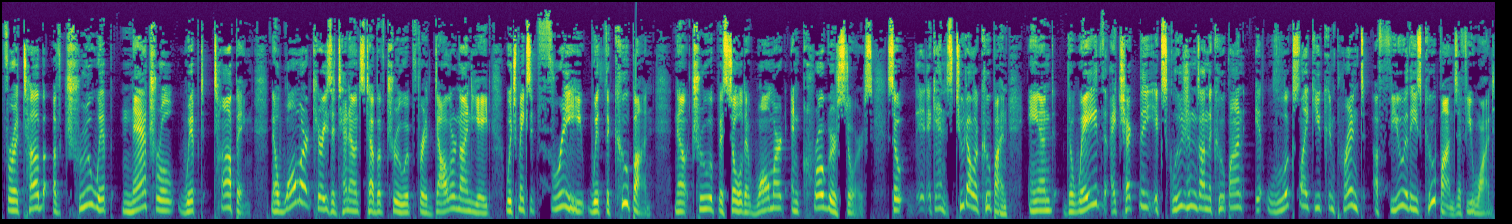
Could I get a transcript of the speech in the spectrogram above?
for a tub of TruWhip natural whipped topping. Now, Walmart carries a 10 ounce tub of TruWhip for $1.98, which makes it free with the coupon. Now, TruWhip is sold at Walmart and Kroger stores. So, it, again, it's $2 coupon. And the way that I checked the exclusions on the coupon, it looks like you can print a few of these coupons if you want.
